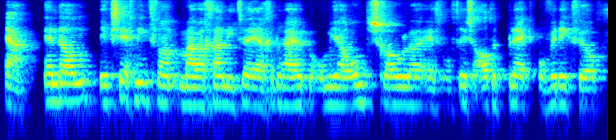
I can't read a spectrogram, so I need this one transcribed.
Ja, en dan, ik zeg niet van, maar we gaan die twee jaar gebruiken om jou om te scholen, of er is altijd plek, of weet ik veel.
